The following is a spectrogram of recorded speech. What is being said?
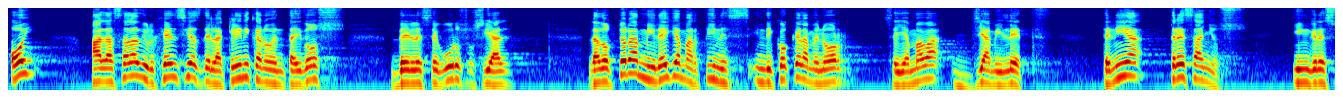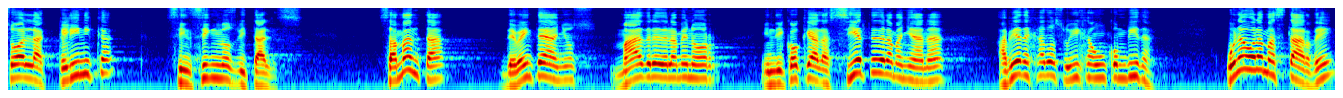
hoy a la sala de urgencias de la Clínica 92 del Seguro Social. La doctora Mireya Martínez indicó que la menor se llamaba Yamilet. Tenía tres años, ingresó a la clínica sin signos vitales. Samantha, de 20 años, madre de la menor, indicó que a las 7 de la mañana había dejado a su hija aún con vida. Una hora más tarde,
